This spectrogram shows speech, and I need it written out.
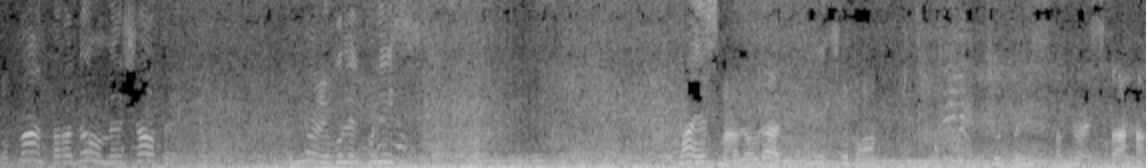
سلطان طردوهم من الشاطئ. ممنوع يقول البوليس. ما يسمعوا الأولاد. البوليس ها شوف البوليس ممنوع السباحة.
